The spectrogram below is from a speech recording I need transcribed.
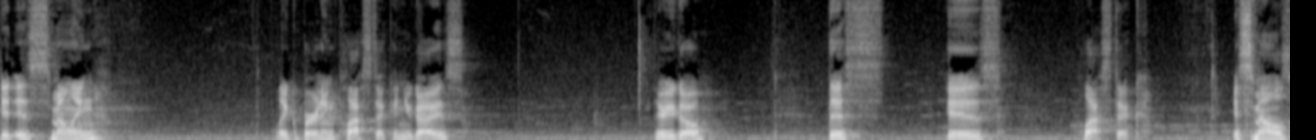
It is smelling like burning plastic, and you guys, there you go. This is plastic. It smells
